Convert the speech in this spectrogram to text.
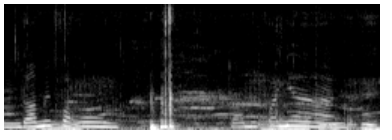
Ang dami pa oh. Dami pa niyan. Eh.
